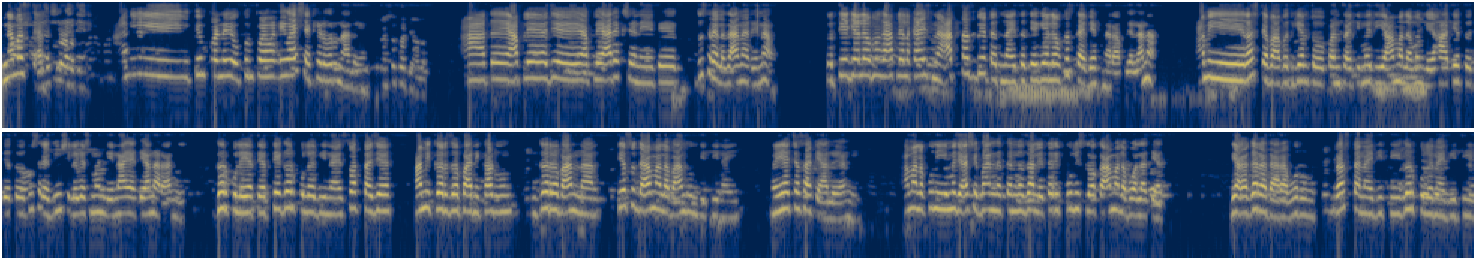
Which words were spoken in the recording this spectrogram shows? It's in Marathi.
नमस्कार. आम्ही पिंपळ पिंपळवंडी वायशा खेडवरून आलोय. कशासाठी आलं? आता आपले जे आपले आरक्षण आहे ते दुसऱ्याला जाणार आहे ना. तर ते गेल्यावर मग आपल्याला काहीच नाही. आत्ताच भेटत नाही तर ते गेल्यावर कसं काय भेटणार आपल्याला ना? आम्ही रस्त्याबाबत गेलतो पंचायतीमध्ये. आम्हाला म्हणले हा देतो देतो. दुसऱ्या दिवशी लगेच म्हणले नाही येणार आम्ही. घरकुलं येतात. ते घरकुलं बी नाही. स्वतः जे आम्ही कर्ज पाणी काढून घर बांधणार. ते सुद्धा आम्हाला बांधून देते नाही. मग याच्यासाठी आलोय आम्ही. आम्हाला कुणी म्हणजे असे बांधणं तन्न झाले तरी पोलीस लोक आम्हाला बोलात्यात या घरादारावरून रस्ता नाही देती घरकुलं नाही देती.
